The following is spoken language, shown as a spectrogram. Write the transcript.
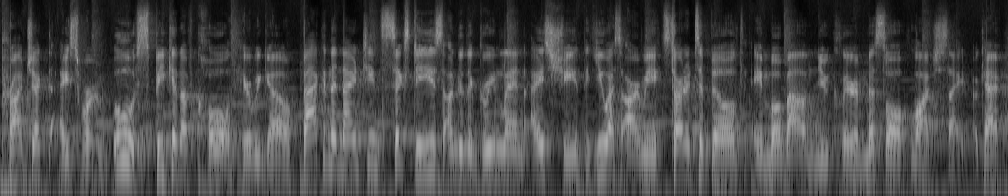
Project Iceworm. Ooh, speaking of cold, here we go. Back in the 1960s, under the Greenland ice sheet, the US Army started to build a mobile nuclear missile launch site, okay?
